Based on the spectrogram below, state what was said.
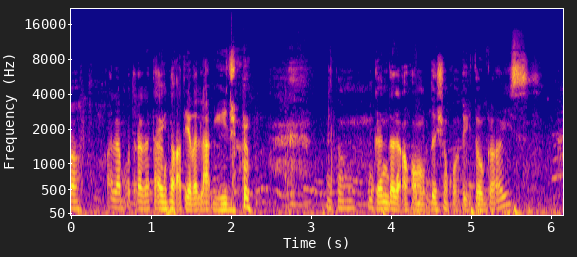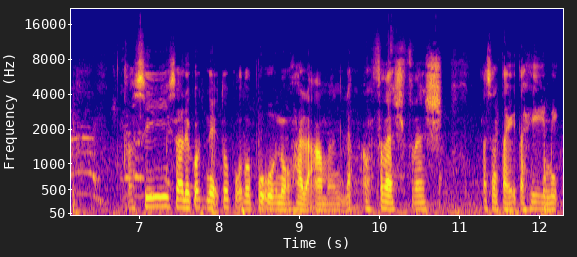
Oh, alam mo talaga tayong nakatira lagi dyan. Ang ganda ng accommodation ko dito, guys. Kasi sa likod nito, puro puno halaman lang. Ang fresh-fresh. Tapos ang tahitahimik.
